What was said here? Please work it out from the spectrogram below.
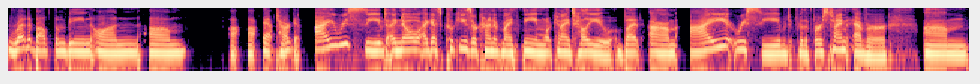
read about them being on um, uh, uh, at Target. I received, I know, I guess cookies are kind of my theme. What can I tell you? But um, I received for the first time ever um,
